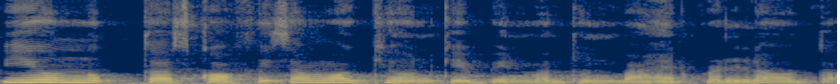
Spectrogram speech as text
पिऊन नुकताच कॉफीचा मग घेऊन केबिनमधून बाहेर पडला होता.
